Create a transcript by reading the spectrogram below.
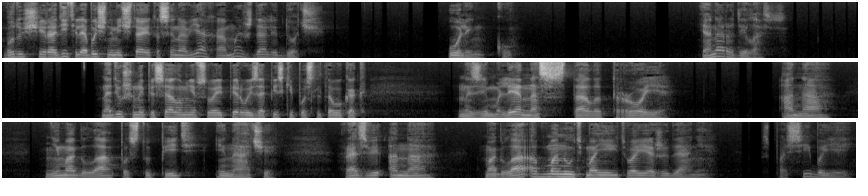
Будущие родители обычно мечтают о сыновьях, а мы ждали дочь, Оленьку. И она родилась. Надюша написала мне в своей первой записке после того, как на земле нас стало трое. Она не могла поступить иначе. Разве она могла обмануть мои и твои ожидания? Спасибо ей.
